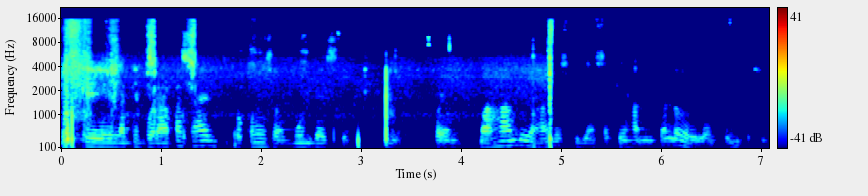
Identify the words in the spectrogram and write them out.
Porque la temporada pasada el tipo comenzó muy bestia. Y fue bajando y bajando hasta que Hamilton lo dobló en puntos. y-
